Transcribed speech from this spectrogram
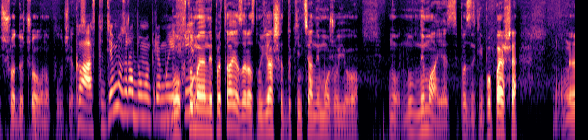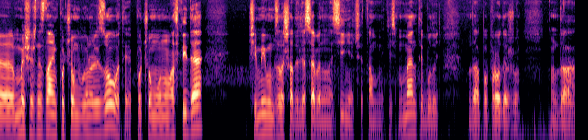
що до чого воно вийшло. Клас, тоді ми зробимо прямий Бо ефір. хто мене не питає зараз, ну я ще до кінця не можу його. Ну, ну немає. По-перше, ми ще ж не знаємо, по чому будемо реалізовувати, по чому воно у нас піде, чи ми будемо залишати для себе на насіння, чи там якісь моменти будуть да, по продажу. Да.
